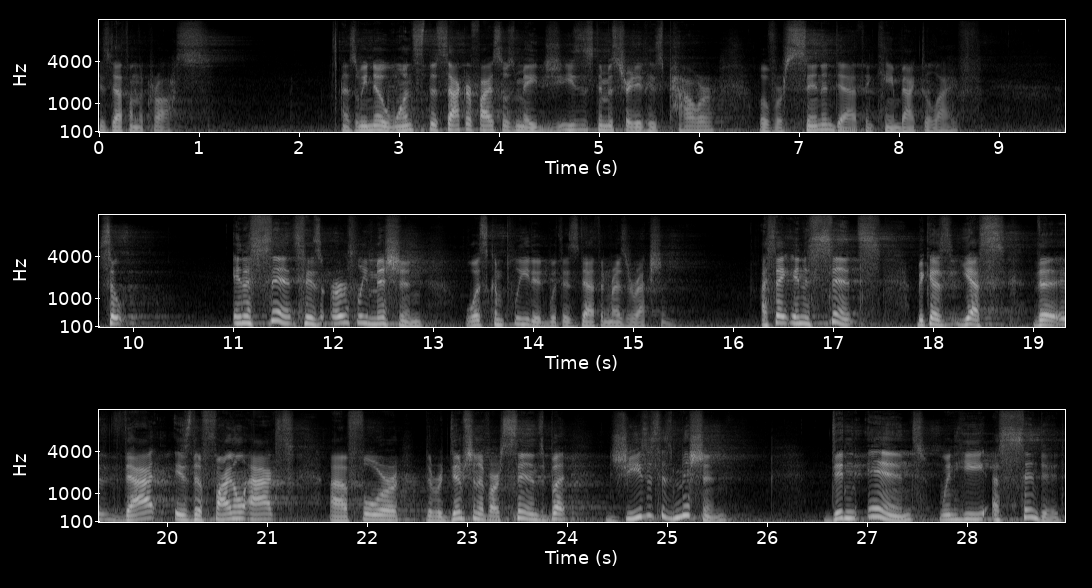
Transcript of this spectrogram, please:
his death on the cross. As we know, once the sacrifice was made, Jesus demonstrated his power over sin and death and came back to life. So, in a sense, his earthly mission was completed with his death and resurrection. I say in a sense because, yes, the, that is the final act uh, for the redemption of our sins, but Jesus' mission didn't end when he ascended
